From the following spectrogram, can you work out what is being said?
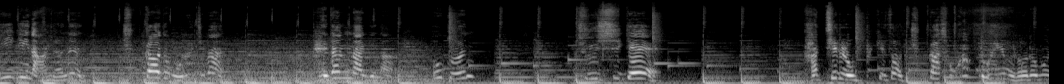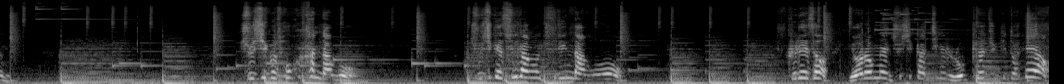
이익이 나면은 주가도 오르지만 배당락이나 혹은 주식의 가치를 높이기 위해서 주가 소각도 해요 여러분. 주식을 소각한다고 주식의 수량을 줄인다고. 그래서 여러분의 주식 가치를 높여주기도 해요.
